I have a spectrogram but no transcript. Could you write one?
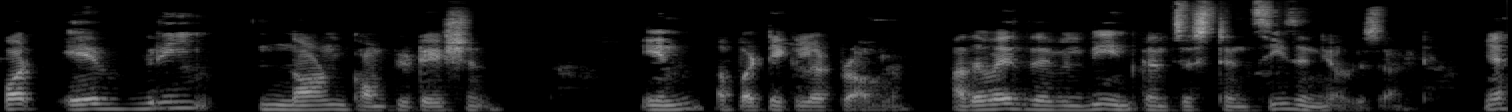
for every norm computation in a particular problem. Otherwise there will be inconsistencies in your result. Yeah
